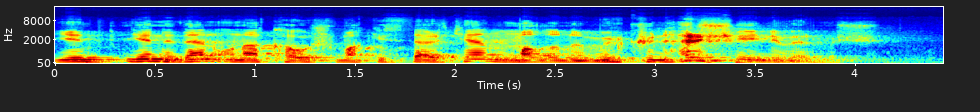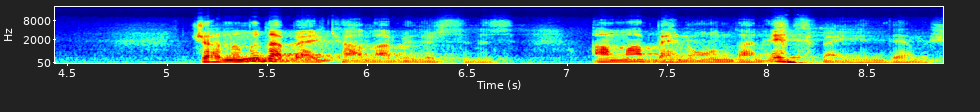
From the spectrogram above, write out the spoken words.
Yeniden ona kavuşmak isterken malını, mülkün her şeyini vermiş. Canımı da belki alabilirsiniz ama beni ondan etmeyin demiş.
